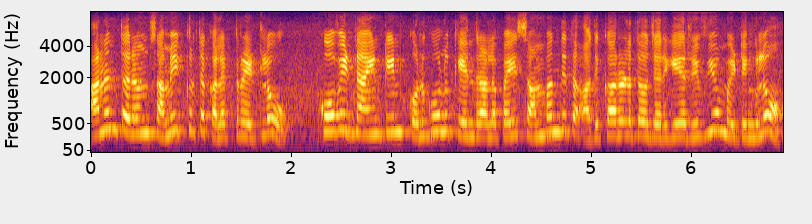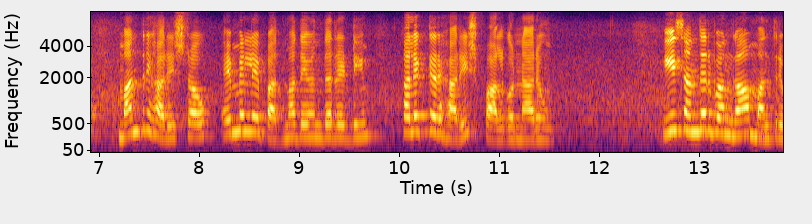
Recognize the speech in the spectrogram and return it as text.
అనంతరం సమీకృత కలెక్టరేట్లో కోవిడ్ నైన్టీన్ కొనుగోలు కేంద్రాలపై సంబంధిత అధికారులతో జరిగే రివ్యూ మీటింగులో మంత్రి హరీష్ రావు ఎమ్మెల్యే పద్మదేవేందర్ రెడ్డి కలెక్టర్ హరీష్ పాల్గొన్నారు. ఈ సందర్భంగా మంత్రి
